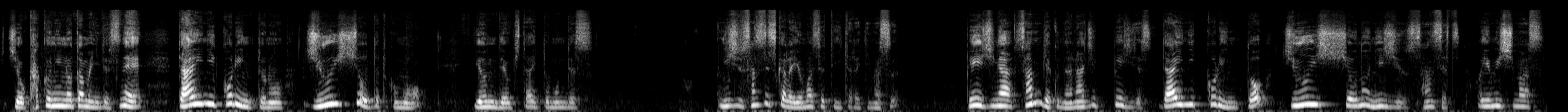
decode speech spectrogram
一応確認のためにですね第2コリントの11章ってとこも読んでおきたいと思うんです。23節から読ませていただきます。ページが370ページです。第2コリント11章の23節お読みします。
